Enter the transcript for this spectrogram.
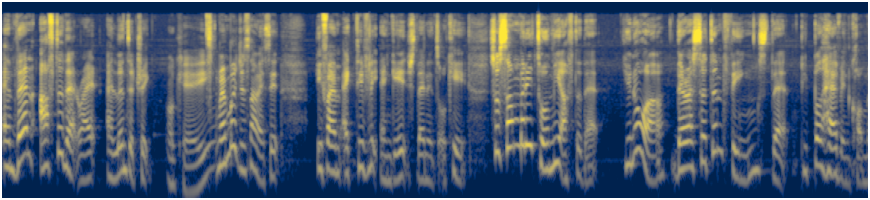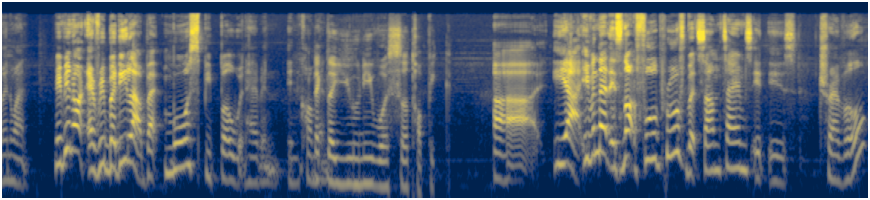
and then after that right i learned a trick Okay. Remember just now I said, if I'm actively engaged, then it's okay. So somebody told me after that, you know, uh, there are certain things that people have in common one. Maybe not everybody lah, but most people would have in, in common. Like the universal topic. uh, yeah, even that is not foolproof, but sometimes it is travel.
